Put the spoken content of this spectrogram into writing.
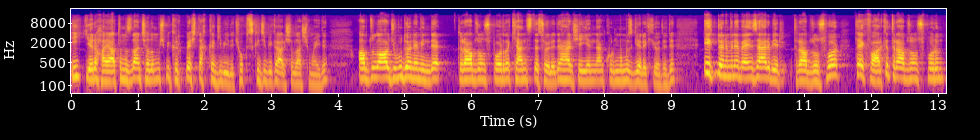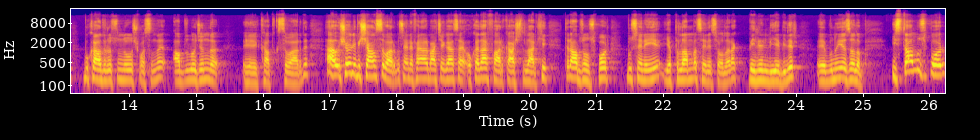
ilk yarı hayatımızdan çalınmış bir 45 dakika gibiydi. Çok sıkıcı bir karşılaşmaydı. Abdullah Avcı bu döneminde Trabzonspor'da kendisi de söyledi her şeyi yeniden kurmamız gerekiyor dedi. İlk dönemine benzer bir Trabzonspor. Tek farkı Trabzonspor'un bu kadrosunun oluşmasında Abdullah Hoca'nın da e, katkısı vardı. Ha şöyle bir şansı var. Bu sene Fenerbahçe Galatasaray o kadar farkı açtılar ki Trabzonspor bu seneyi yapılanma senesi olarak belirleyebilir. E, bunu yazalım. İstanbulspor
